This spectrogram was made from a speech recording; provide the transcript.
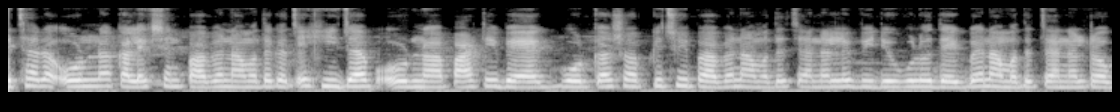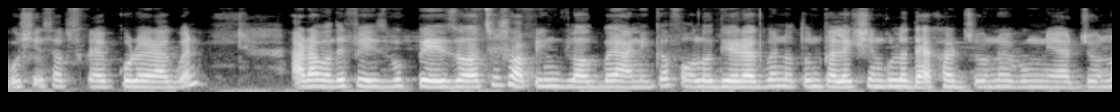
এছাড়া ওড়না কালেকশন পাবেন আমাদের কাছে। হিজাব, ওড়না পার্টি ব্যাগ, বোরকা সব কিছুই পাবেন আমাদের চ্যানেলে ভিডিওগুলো দেখবেন, আমাদের চ্যানেলটা অবশ্যই সাবস্ক্রাইব করে রাখবেন। আর আমাদের ফেসবুক পেজও আছে shopping blog by Anika. Follow দিয়ে রাখবেন নতুন কালেকশনগুলো দেখার জন্য এবং নেওয়ার জন্য।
